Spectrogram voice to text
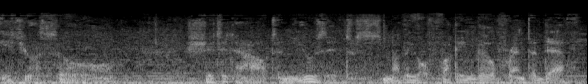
eat your soul, shit it out, and use it to smother your fucking girlfriend to death.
